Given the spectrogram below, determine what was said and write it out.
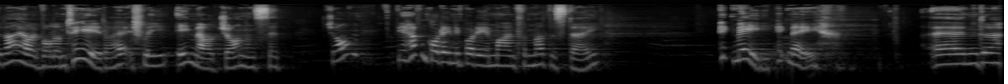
Today, I volunteered. I actually emailed John and said, John, if you haven't got anybody in mind for Mother's Day, pick me, pick me. And uh,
